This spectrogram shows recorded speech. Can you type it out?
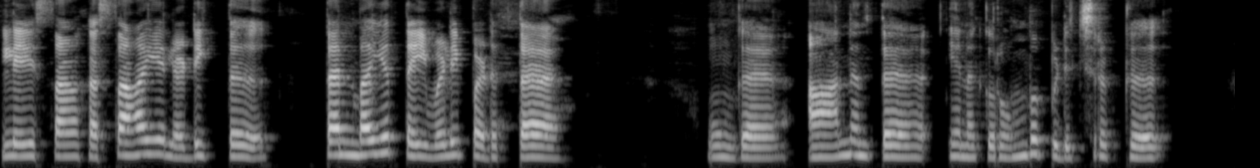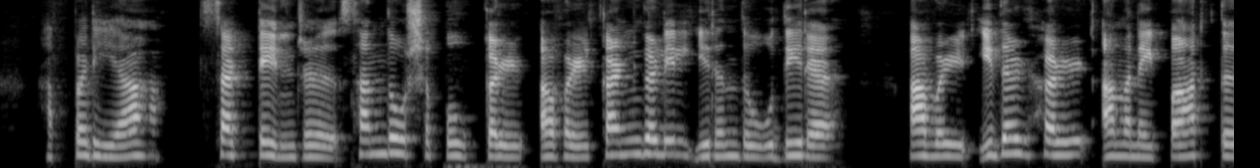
லேசாக சாயலடித்து தன் பயத்தை வெளிப்படுத்த உங்க ஆனந்த எனக்கு ரொம்ப பிடிச்சிருக்கு. அப்படியா? சட்டென்று சந்தோஷ பூக்கள் அவள் கண்களில் இருந்து உதிர அவள் இதழ்கள் அவனை பார்த்து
